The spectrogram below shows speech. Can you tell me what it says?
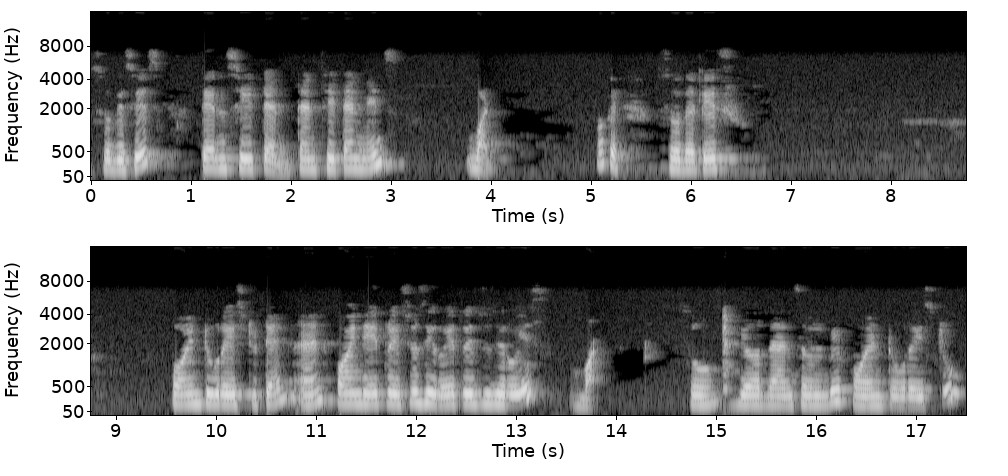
so this is 10C10. 10C10 means 1. Okay. So that is 0.2 raised to 10 and 0.8 raised to 0. 8 raised to 0 is 1. So here the answer will be 0.2 raised to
